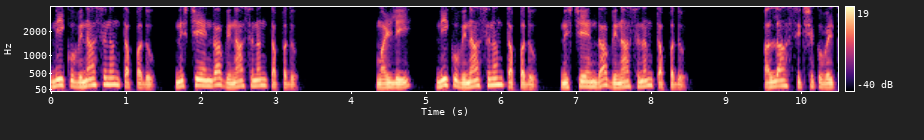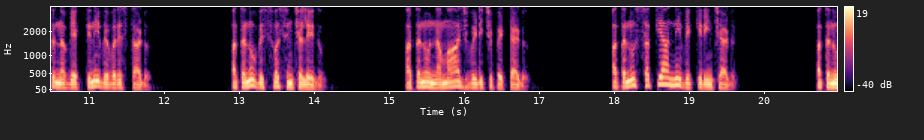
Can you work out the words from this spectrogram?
నీకు వినాశనం తప్పదు నిశ్చయంగా వినాశనం తప్పదు. మళ్ళీ నీకు వినాశనం తప్పదు నిశ్చయంగా వినాశనం తప్పదు. అల్లాహ్ శిక్షకు వెళ్తున్న వ్యక్తిని వివరిస్తాడు. అతను విశ్వసించలేదు. అతను నమాజ్ విడిచిపెట్టాడు. అతను సత్యాన్ని వెక్కిరించాడు. అతను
